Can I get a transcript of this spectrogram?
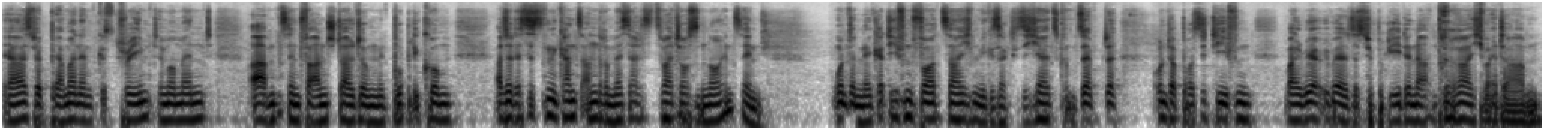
ja, es wird permanent gestreamt im Moment. Abends sind Veranstaltungen mit Publikum. Also das ist eine ganz andere Messe als 2019. Unter negativen Vorzeichen, wie gesagt, die Sicherheitskonzepte, unter positiven, weil wir über das Hybride eine andere Reichweite haben.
